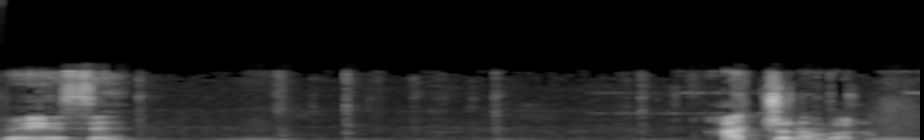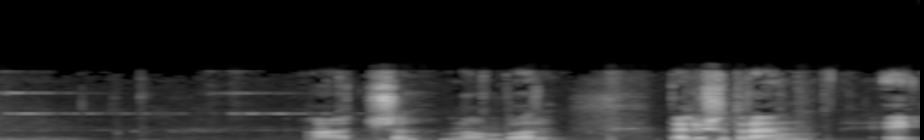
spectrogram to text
পেয়েছে আটশো নম্বর। আটশো নম্বর। তাহলে সুতরাং এই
